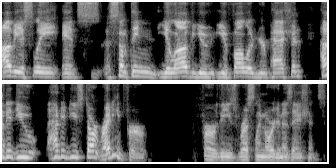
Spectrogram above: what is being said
obviously, it's something you love. You you followed your passion. How did you how did you start writing for for these wrestling organizations?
